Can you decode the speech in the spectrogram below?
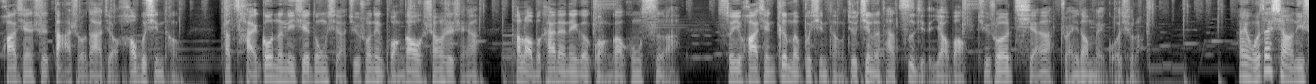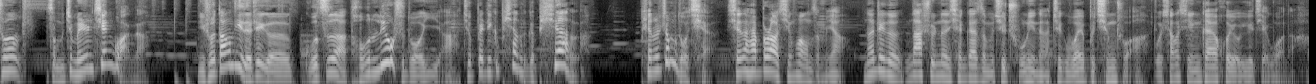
花钱是大手大脚，毫不心疼。他采购的那些东西啊，据说那广告商是谁啊？他老婆开的那个广告公司啊，所以花钱根本不心疼，就进了他自己的腰包。据说钱啊转移到美国去了。哎，我在想，你说怎么就没人监管呢？你说当地的这个国资啊，投了六十多亿啊，就被这个骗子给骗了，骗了这么多钱，现在还不知道情况怎么样。那这个纳税人的钱该怎么去处理呢？这个我也不清楚啊。我相信应该会有一个结果的哈。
